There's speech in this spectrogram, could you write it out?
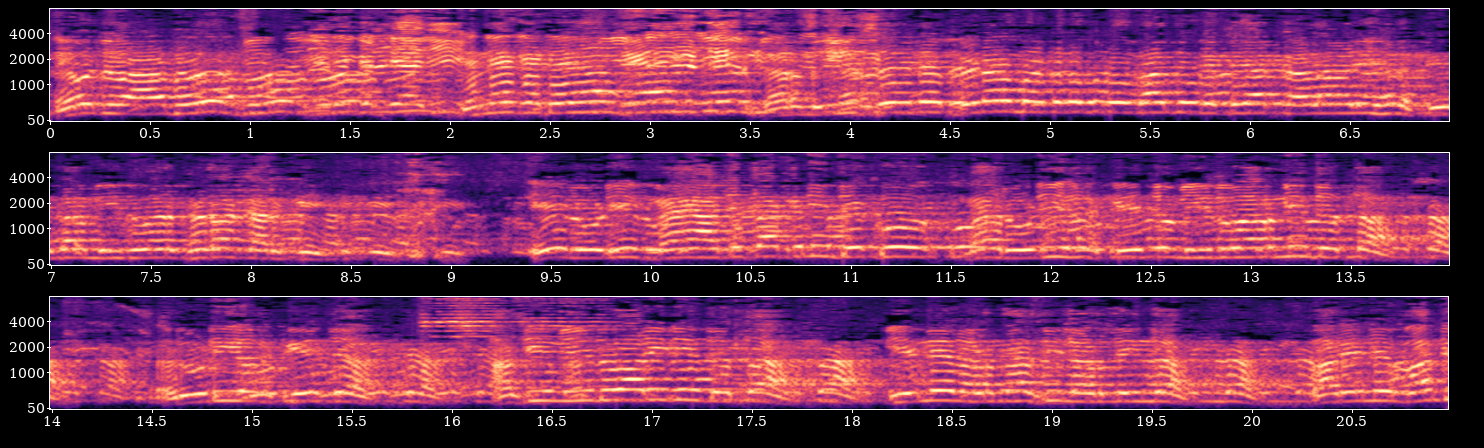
ਦਿਓ ਜਵਾਬ। ਕਿਹਨੇ ਕੱਢਿਆ ਜੀ? ਗਰਮੀਰ ਸਿੰਘ ਨੇ ਬਿਨਾਂ ਮਤਲਬ ਤੋਂ ਵੱਧ ਕੱਢਿਆ ਕਾਲਾਂ ਵਾਲੀ ਹਲਕੇ ਦਾ ਉਮੀਦਵਾਰ ਖੜਾ ਕਰਕੇ। ਇਹ ਰੋੜੀ ਮੈਂ ਅੱਜ ਤੱਕ ਨਹੀਂ ਦੇਖੋ ਮੈਂ ਰੋੜੀ ਹਲਕੇ 'ਚ ਉਮੀਦਵਾਰ ਨਹੀਂ ਦਿੱਤਾ। ਰੋੜੀ ਹਲਕੇ 'ਚ ਅਸੀਂ ਉਮੀਦਵਾਰ ਹੀ ਨਹੀਂ ਦਿੱਤਾ। ਇਹਨੇ ਲੜਨਾ ਸੀ ਲੜ ਲੈਂਦਾ। ਪਰ ਇਹਨੇ ਵੱਧ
